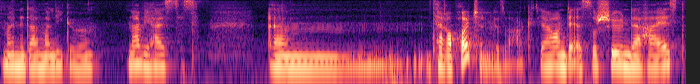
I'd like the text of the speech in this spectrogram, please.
meine damalige, na, wie heißt es? Ähm, Therapeutin gesagt, ja, und der ist so schön, der heißt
